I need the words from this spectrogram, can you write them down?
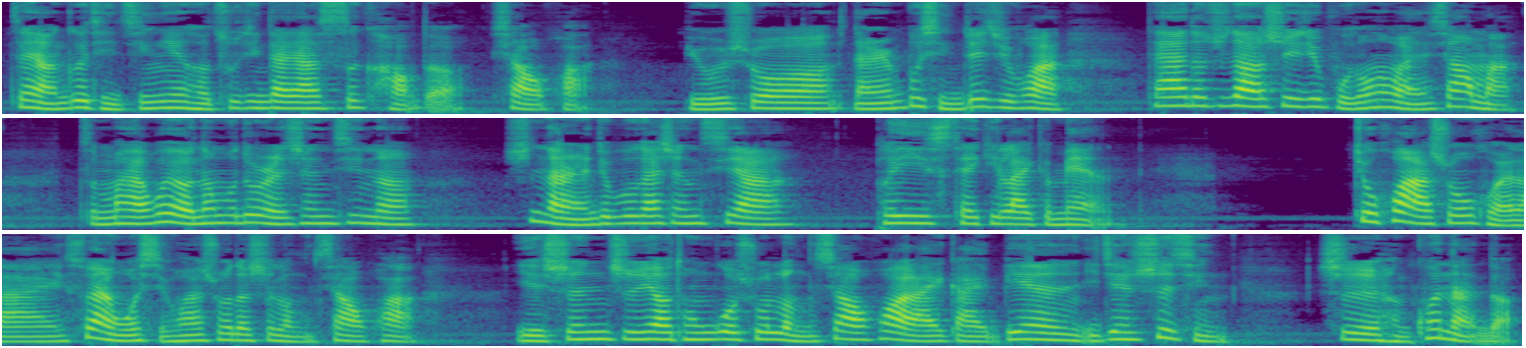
赞扬个体经验和促进大家思考的笑话。比如说“男人不行”这句话，大家都知道是一句普通的玩笑嘛，怎么还会有那么多人生气呢？是男人就不该生气啊！Please take it like a man。就话说回来，虽然我喜欢说的是冷笑话，也深知要通过说冷笑话来改变一件事情是很困难的。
